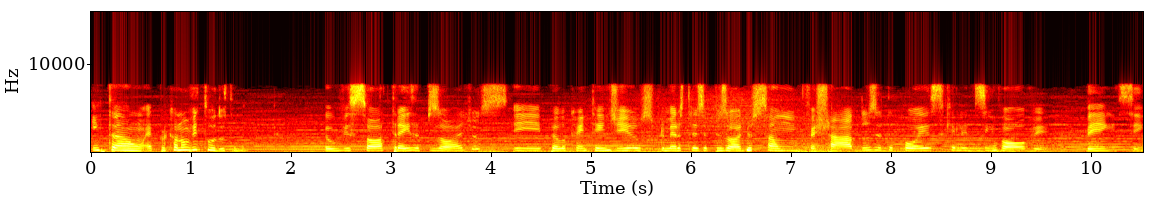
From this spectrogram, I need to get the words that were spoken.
Então, é porque eu não vi tudo também. Eu vi só três episódios e, pelo que eu entendi, os primeiros três episódios são fechados e depois que ele desenvolve bem, assim,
